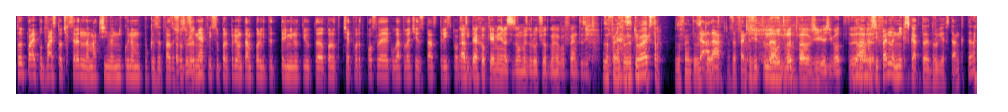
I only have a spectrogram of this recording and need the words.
той прави по 20 точки средно на матч и на никой не му показа това, защото са Абсолютно. някакви супер, примерно там първите 3 минути от а, първата четвърт, после когато вече изостават с 30 точки. Аз бях окей миналия сезон, между другото, го имах в фентазито. За фентазито е екстра. За фентазито да, е да, за фентазито. Да, Да, отвъд това в живия живот. Да. Ако си фен на Никс, както е другия станката,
